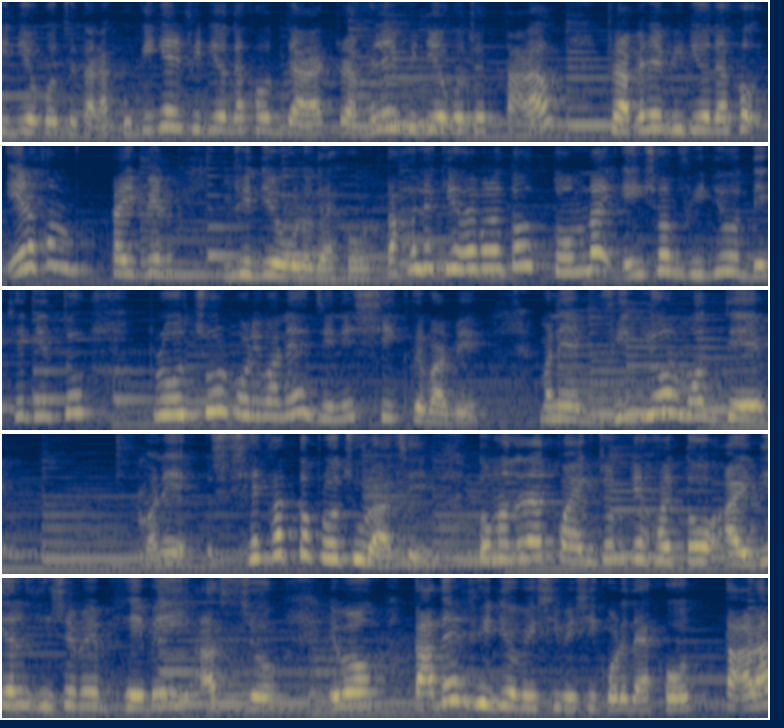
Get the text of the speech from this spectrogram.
ভিডিও করছে, তারা কুকিংয়ের ভিডিও দেখো, যারা ট্রাভেলের ভিডিও করছে, তারাও ট্রাভেলের ভিডিও দেখো, এরকম টাইপের ভিডিওগুলো দেখো। তাহলে কী হয় বলো তো তোমরা এইসব ভিডিও দেখে কিন্তু প্রচুর পরিমাণে জিনিস শিখতে পারবে। মানে ভিডিওর মধ্যে মানে শেখার তো প্রচুর আছে। তোমরা কয়েকজনকে হয়তো আইডিয়াল হিসেবে ভেবেই আসছো এবং তাদের ভিডিও বেশি বেশি করে দেখো, তারা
